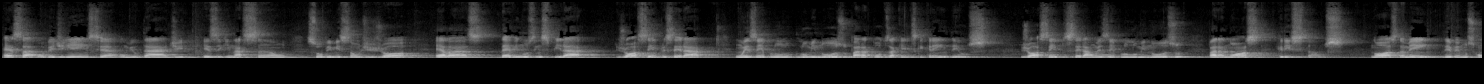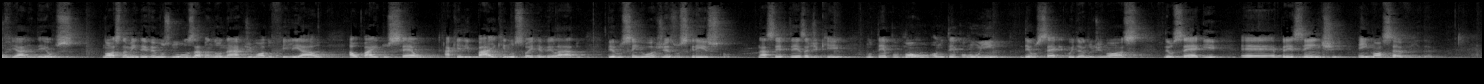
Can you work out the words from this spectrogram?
Essa obediência, humildade, resignação, submissão de Jó, elas devem nos inspirar. Jó sempre será um exemplo luminoso para todos aqueles que creem em Deus. Jó sempre será um exemplo luminoso para nós cristãos. Nós também devemos confiar em Deus, nós também devemos nos abandonar de modo filial ao Pai do céu, aquele Pai que nos foi revelado pelo Senhor Jesus Cristo, na certeza de que, no tempo bom ou no tempo ruim, Deus segue cuidando de nós, Deus segue é, presente em nossa vida.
